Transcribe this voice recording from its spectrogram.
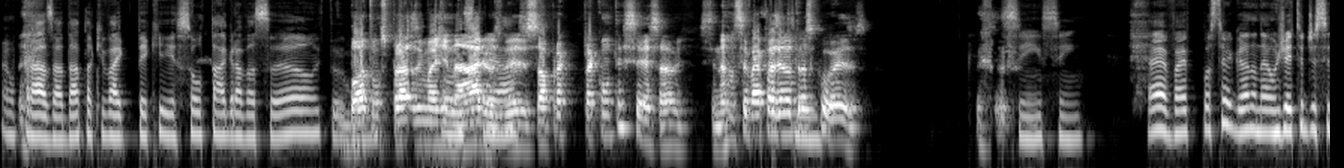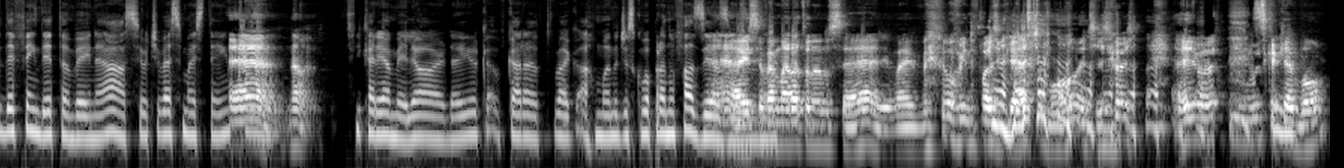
É o prazo, a data que vai ter que soltar a gravação e tudo. Bota uns prazos imaginários, às vezes, só pra, pra acontecer, sabe? Senão você vai fazendo Sim. outras coisas. Sim, sim. É, vai postergando, né? Um jeito de se defender também, né? Ah, se eu tivesse mais tempo. É, não. Ficaria melhor. Daí o cara vai arrumando desculpa para não fazer. É, vezes, aí você né? vai maratonando série, vai ouvindo podcast um monte. aí música sim. que é bom.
